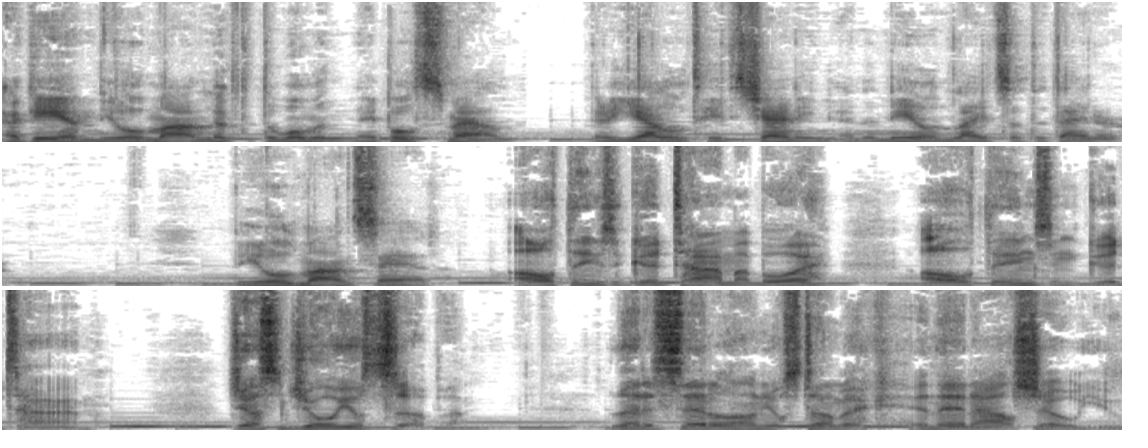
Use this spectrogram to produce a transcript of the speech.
Again, the old man looked at the woman. They both smiled, their yellow teeth shining in the neon lights of the diner. The old man said, All things in good time, my boy. All things in good time. Just enjoy your supper. Let it settle on your stomach, and then I'll show you.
